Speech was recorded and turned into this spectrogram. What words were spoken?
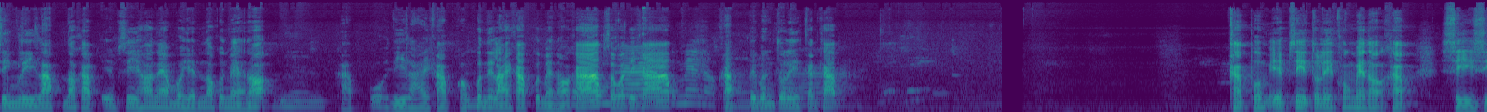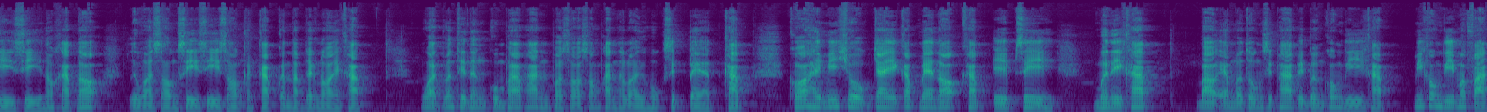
สิ่งลี้ลับเนาะครับ FC เฮาแนมบ่เห็นเนาะคุณแม่เนาะแม่น ครับโอ้ดีหลายครับ ขอบคุณที่หลายครับ คุณแม่เนาะครับ สวัสดีครับ ขอณแม่เนาะ ครับไปเบิ่งตัวเลขกันครับ ครับผม FC ตัวเลขของแม่เนาะครับ 444 เนาะครับเนาะหรือว่า 2442กับกลับกันนับจักหน่อยครับงวดวันที่1กุมภาพันธ์พศ2568 ครับ ขอให้มีโชคใหญ่กับแม่เนาะครับ FC มื้อนี้ครับบ่าวแอมระทง15ไปเบิ่งของดีครับ มีของดีมาฝาก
